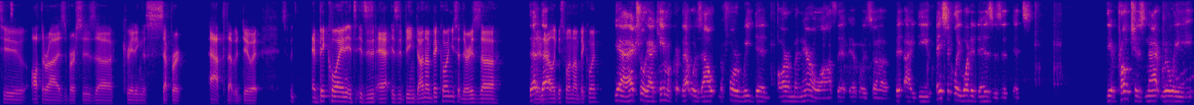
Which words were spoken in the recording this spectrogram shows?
to authorize versus uh, creating this separate app that would do it at Bitcoin, it's is it is it being done on Bitcoin? You said there is uh, that, an analogous one on Bitcoin. Yeah, actually, I came across that was out before we did our Monero auth. It, it was uh, BitID. Basically, what it is is it, it's the approach is not really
